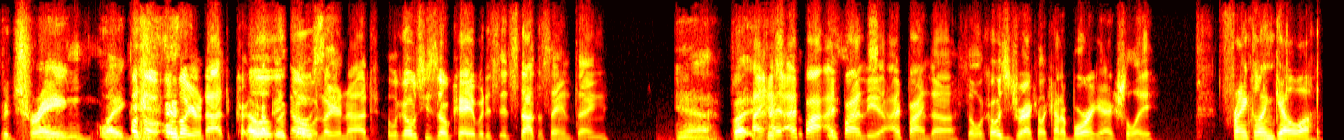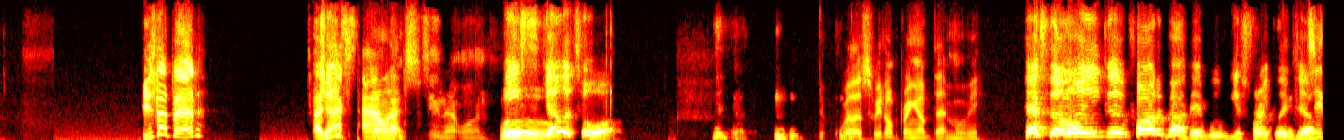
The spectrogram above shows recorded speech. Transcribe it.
betraying like Oh no, oh, no you're not. Hello, no, Lugosi. no, you're not. Lugosi's okay, but it's it's not the same thing. yeah, but I, I, I find I find the I find the the Lugosi Dracula kind of boring actually. Frank Langella. He's not bad. I Jack didn't see that- I've seen that one. He's Whoa. Skeletor. Willis, we don't bring up that movie. That's the only good part about that movie is Franklin Joe. See,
